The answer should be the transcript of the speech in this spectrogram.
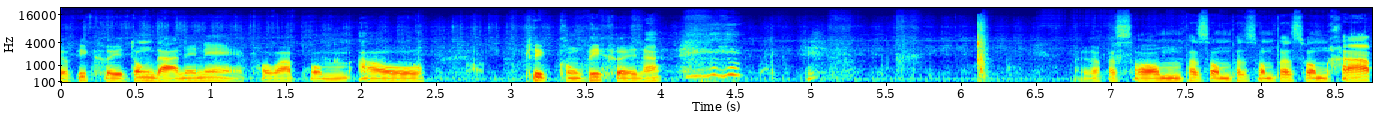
ดี๋ยวพี่เคยต้องด่าแน่ๆ เพราะว่าผมเอาพริกของพี่เคยนะแล้วก็ผสมผสมผสมผสมครับ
